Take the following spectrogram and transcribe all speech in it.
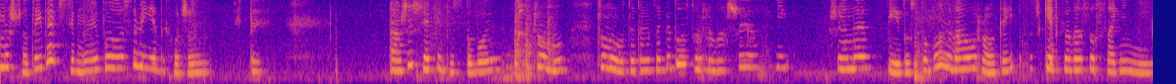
Ну що, ти йдеш зі мною, бо собі я не хочу йти. А вже ж я піду з тобою. Чому? Чому ти так запідозрила, що я, що я не піду з тобою на уроки, оскільки в нас останні дні?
